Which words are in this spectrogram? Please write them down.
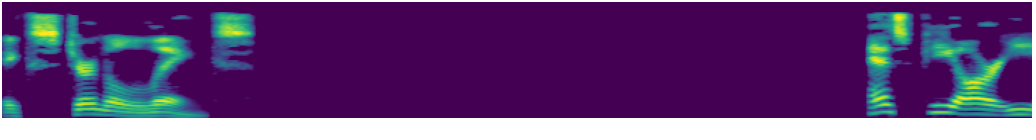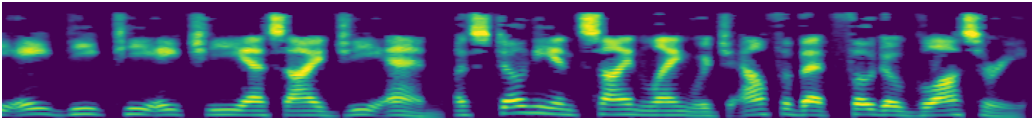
External links SPREADTHESIGN Estonian Sign Language Alphabet Photo Glossary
